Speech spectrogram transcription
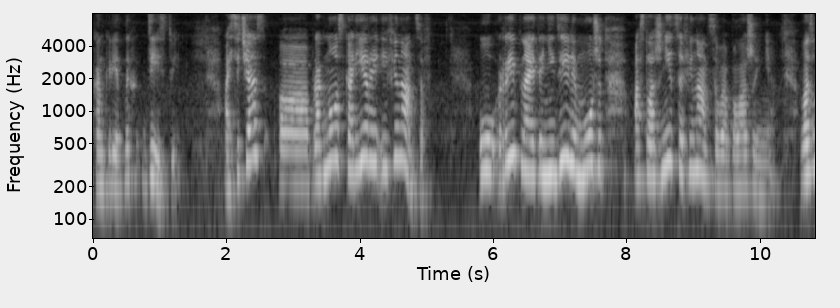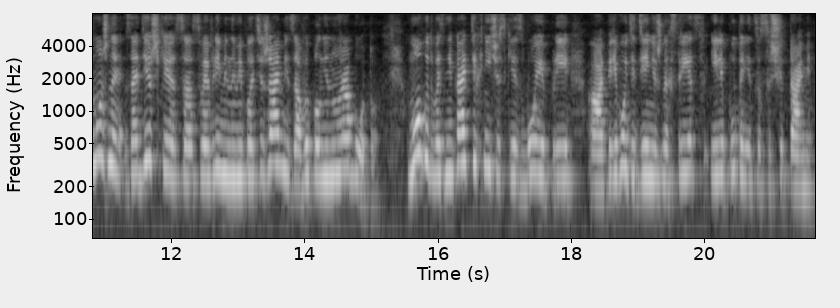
конкретных действий. А сейчас э, прогноз карьеры и финансов – у рыб на этой неделе может осложниться финансовое положение. Возможны задержки со своевременными платежами за выполненную работу. Могут возникать технические сбои при а, переводе денежных средств или путаница со счетами,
